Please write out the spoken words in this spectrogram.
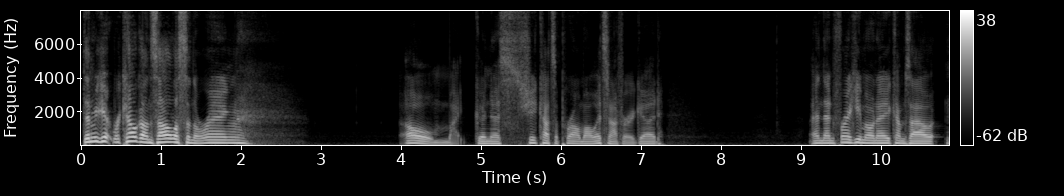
Then we get Raquel Gonzalez in the ring. Oh my goodness. She cuts a promo. It's not very good. And then Franky Monet comes out.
